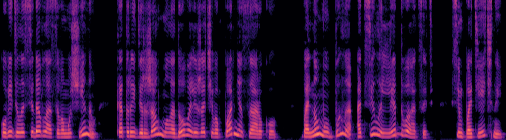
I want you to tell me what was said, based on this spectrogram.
увидела седовласого мужчину, который держал молодого лежачего парня за руку. Больному было от силы лет двадцать. Симпатичный,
